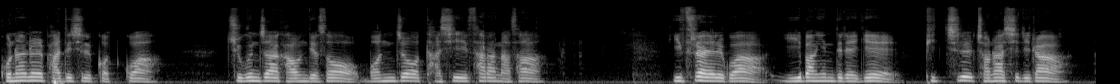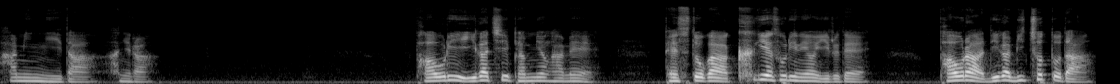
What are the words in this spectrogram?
고난을 받으실 것과 죽은 자 가운데서 먼저 다시 살아나사 이스라엘과 이방인들에게 빛을 전하시리라 함이니이다 하니라. 바울이 이같이 변명함에 베스도가 크게 소리내어 이르되 바울아 네가 미쳤도다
